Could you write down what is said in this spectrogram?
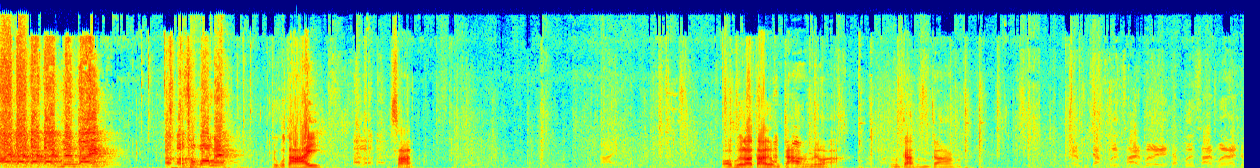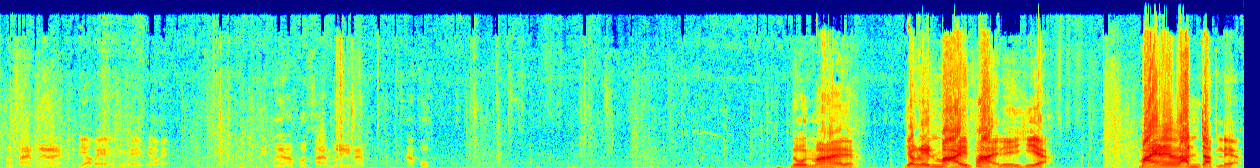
ตายตายตายตายเพื่อนตายเอาเอาศพออกหน่อยเดี๋ยวกูตายตายแล้วตายสัตว์อ๋อเพื่อนเราตายตรงกลางนี่หว่าตรงกลางตรงกลาง เอ็มจับปืนซ้ายมือดิจับปืนซ้ายมือหน่อยจับปืนซ้ายมือหน่อยพี่เอาไปพี่เอาไปพี่เอาไปมีปืนเอาปืนซ้ายมืออีกนะหน้าคุกโดนไม้เลยอยากเล่นไม้ผายเลยไอ้เฮียไม้เนี่ยลั่นจัดเลยอะ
